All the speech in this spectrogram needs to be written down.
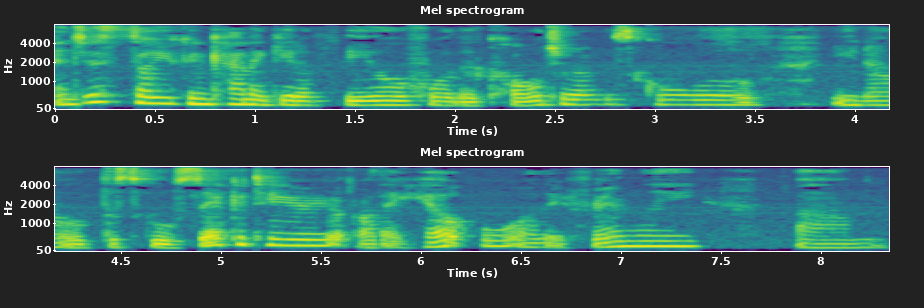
and just so you can kind of get a feel for the culture of the school, you know, the school secretary, are they helpful? Are they friendly? Um,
